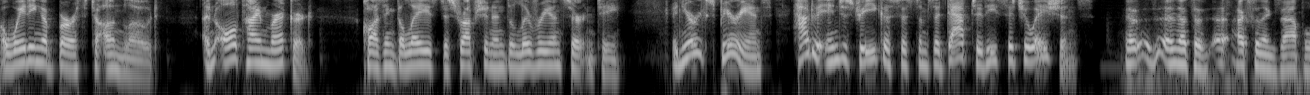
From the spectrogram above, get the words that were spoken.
awaiting a berth to unload, an all time record, causing delays, disruption, and delivery uncertainty. In your experience, how do industry ecosystems adapt to these situations? And that's an excellent example.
